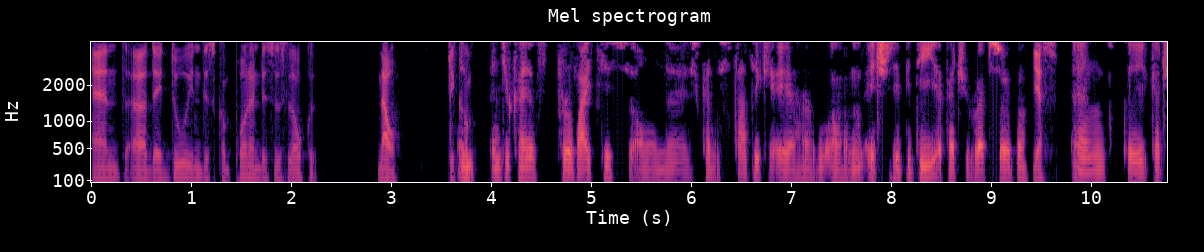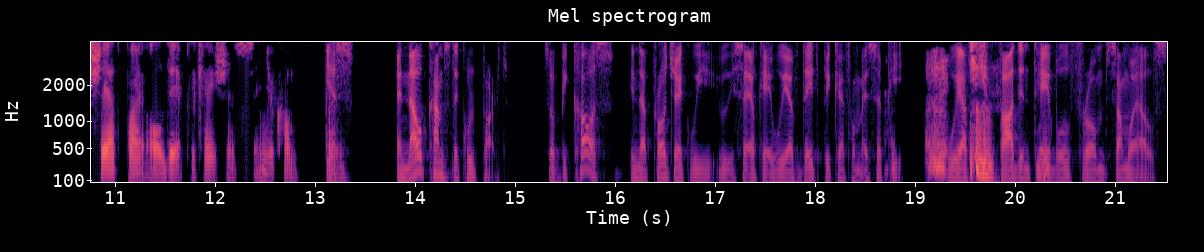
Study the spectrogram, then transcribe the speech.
and uh, they do in this component this is local now and, and, you kind of provide this on a kind of static uh, um, HTTPD Apache web server. Yes. And they get shared by all the applications in your company. Yes. And now comes the cool part. So because in a project we, we say, okay, we have date picker from SAP, we have the Vaadin table from somewhere else.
